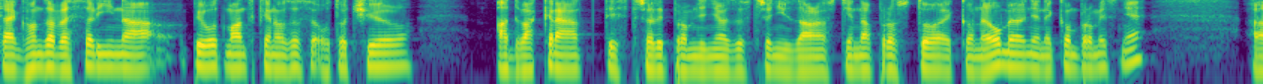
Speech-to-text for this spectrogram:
Tak Honza Veselý na pivotmanské noze se otočil a dvakrát ty střely proměnil ze střední vzdálenosti naprosto jako neomylně, nekompromisně. Uh,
